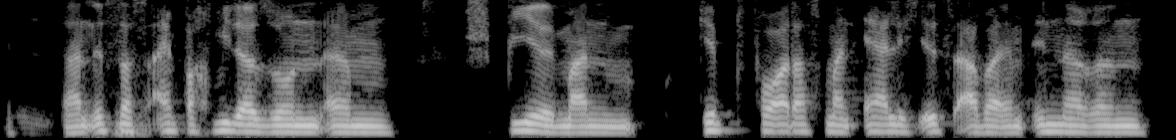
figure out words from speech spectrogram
Mhm. Dann ist das mhm. einfach wieder so ein ähm, Spiel. Man gibt vor, dass man ehrlich ist, aber im Inneren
